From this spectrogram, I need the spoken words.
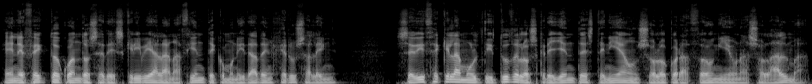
En efecto, cuando se describe a la naciente comunidad en Jerusalén, se dice que la multitud de los creyentes tenía un solo corazón y una sola alma.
